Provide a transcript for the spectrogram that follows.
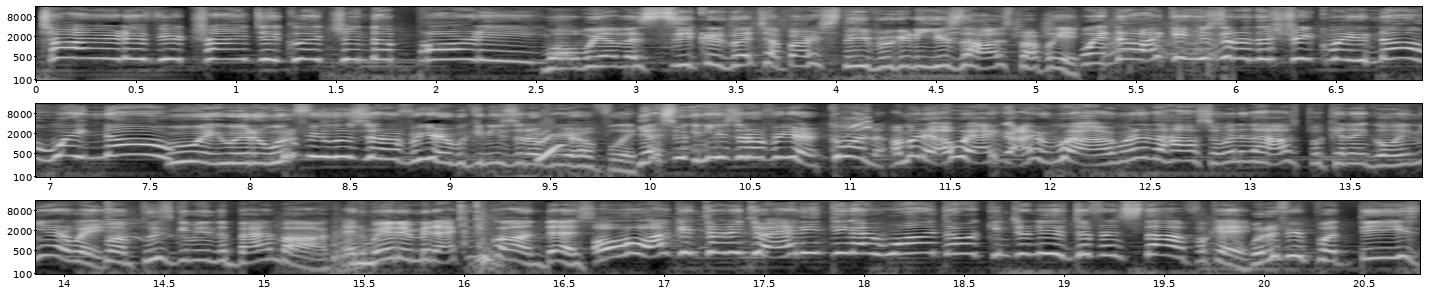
tired of you trying to glitch in the party. Well, we have a secret glitch up our sleeve. We're gonna use the house properly. Wait, no, I can use it on the street. Wait, no, wait, no. Wait, wait, what if we lose it over here? We can use it over here, hopefully. Yes, we can use it over here. Come on, I'm gonna, oh wait, I, I, I went in the house. I went in the house, but can I go in here? Wait, come on, please give me the bandbox. And wait a minute, I can go on this. Oh, I can turn into anything I want. Oh, I can turn into different stuff. Okay, what if we put these,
